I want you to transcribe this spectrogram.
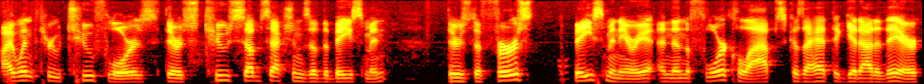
I went through two floors. There's two subsections of the basement. There's the first basement area, and then the floor collapsed because I had to get out of there,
